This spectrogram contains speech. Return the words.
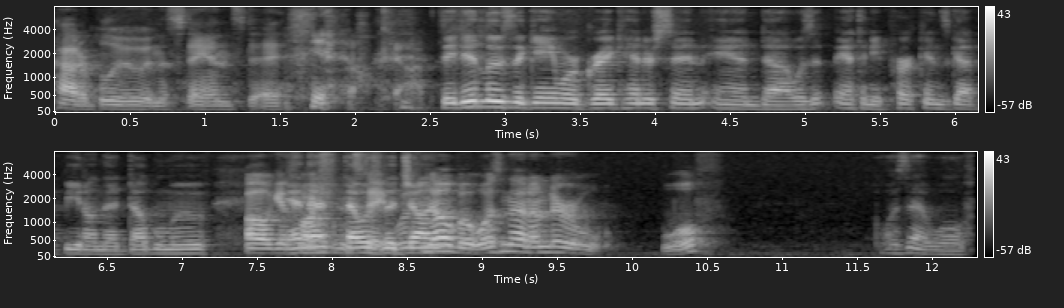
powder blue in the stands day. yeah. Oh God. They did lose the game where Greg Henderson and uh, was it Anthony Perkins got beat on that double move. Oh, against And that- Washington that was State. the Was- John- No, but wasn't that under Wulff? Was that Wolf?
